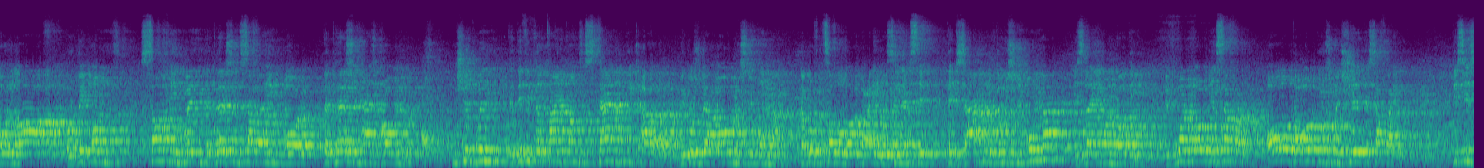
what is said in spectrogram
or laugh or pick on something when the person suffering or the person has problem. We should, when the difficult time comes, stand with each other because we are all Muslim Ummah. The Prophet ﷺ said, the example of the Muslim Ummah is like one body. If one organ suffers, all the organs will share the suffering. This is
